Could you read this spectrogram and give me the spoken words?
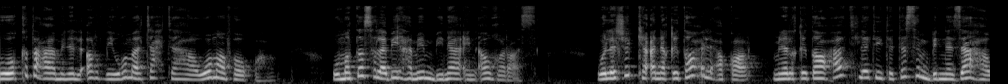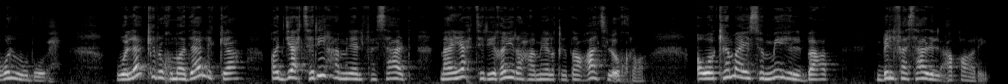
هو قطعة من الأرض وما تحتها وما فوقها وما اتصل بها من بناء أو غراس ولا شك أن قطاع العقار من القطاعات التي تتسم بالنزاهة والوضوح ولكن رغم ذلك قد يعتريها من الفساد ما يعتري غيرها من القطاعات الأخرى أو كما يسميه البعض بالفساد العقاري.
